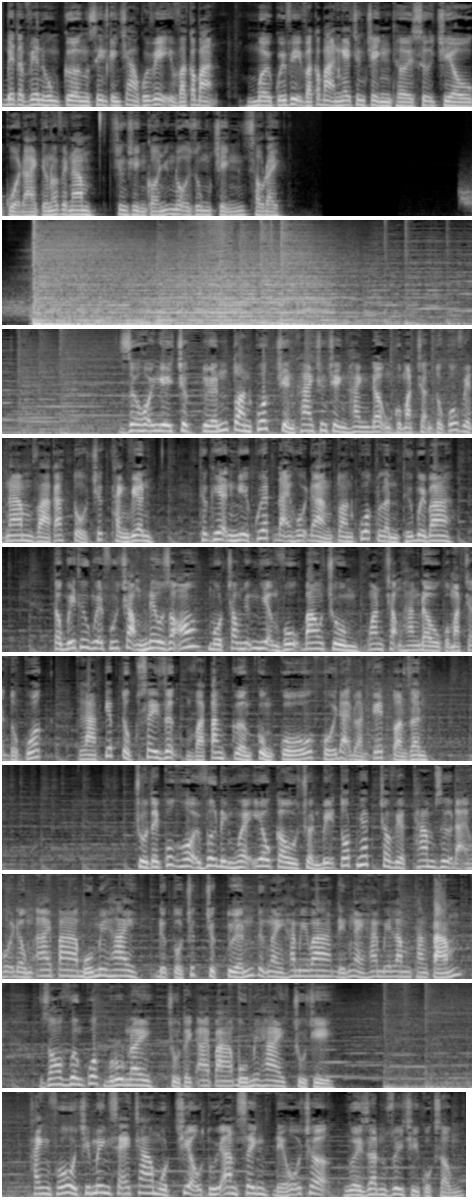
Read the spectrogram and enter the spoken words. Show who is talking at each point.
Speaker 1: Biên tập viên Hùng Cường xin kính chào quý vị và các bạn. Mời quý vị và các bạn nghe chương trình Thời sự chiều của Đài Tiếng Nói Việt Nam. Chương trình có những nội dung chính sau đây. Dự hội nghị trực tuyến toàn quốc triển khai chương trình hành động của Mặt trận Tổ quốc Việt Nam và các tổ chức thành viên, thực hiện nghị quyết Đại hội Đảng toàn quốc lần thứ 13 Tổng Bí thư Nguyễn Phú Trọng nêu rõ một trong những nhiệm vụ bao trùm quan trọng hàng đầu của mặt trận Tổ quốc là tiếp tục xây dựng và tăng cường củng cố khối đại đoàn kết toàn dân. Chủ tịch Quốc hội Vương Đình Huệ yêu cầu chuẩn bị tốt nhất cho việc tham dự Đại hội đồng IPA 42 được tổ chức trực tuyến từ ngày 23 đến ngày 25 tháng 8 do Vương quốc Brunei, Chủ tịch IPA 42 chủ trì. Thành phố Hồ Chí Minh sẽ trao 1 triệu túi an sinh để hỗ trợ người dân duy trì cuộc sống.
